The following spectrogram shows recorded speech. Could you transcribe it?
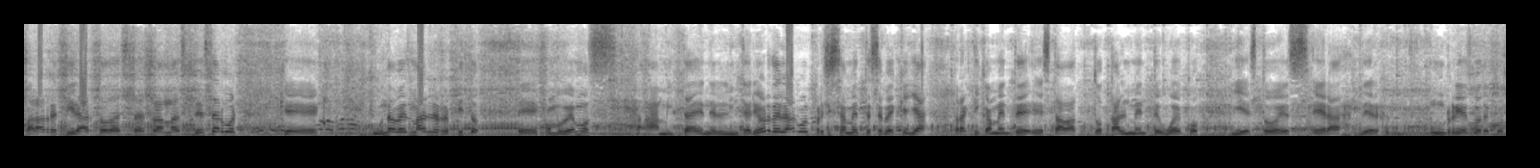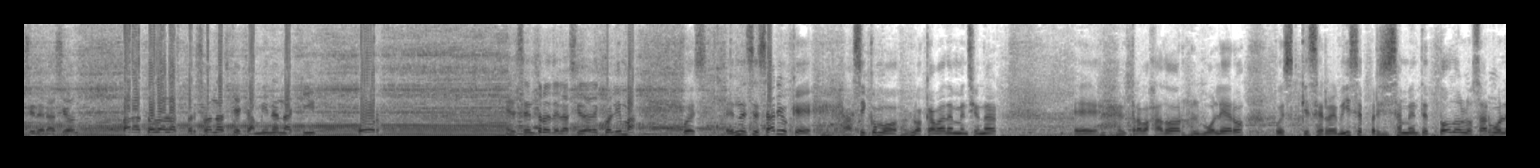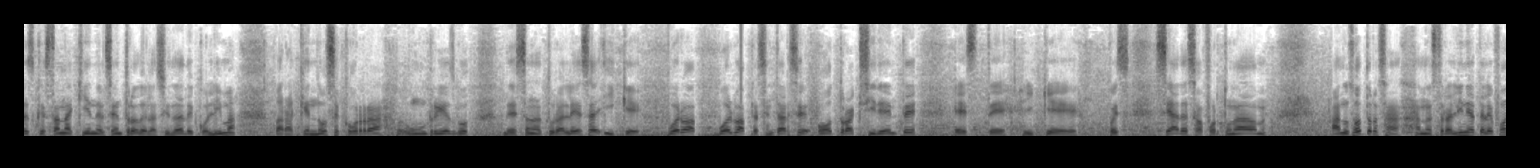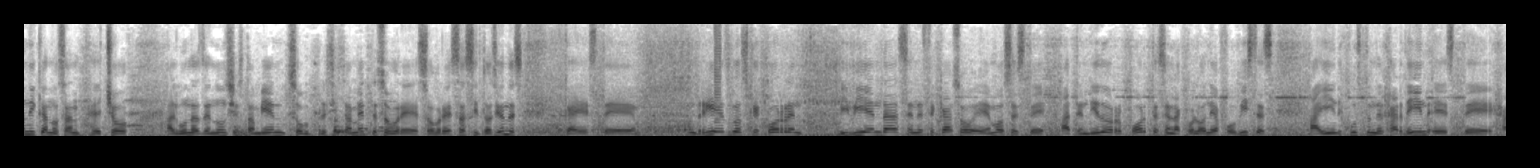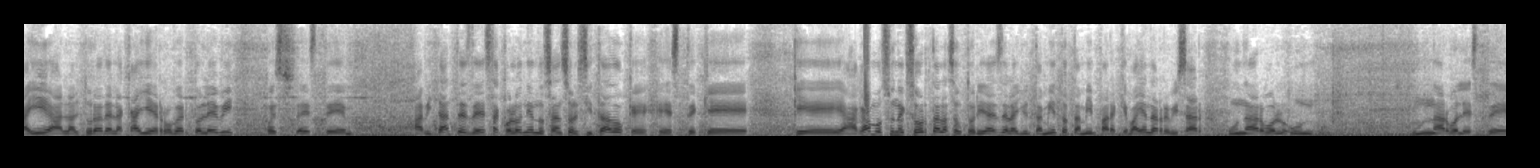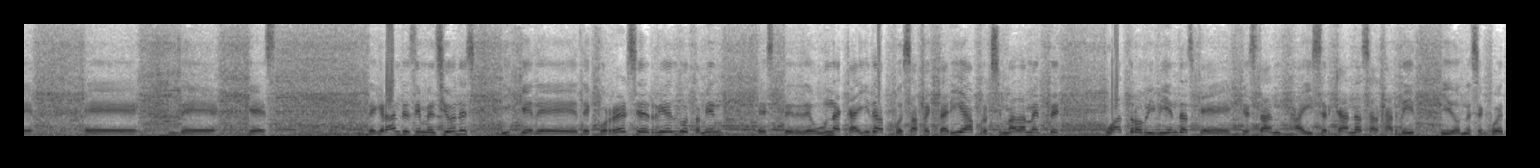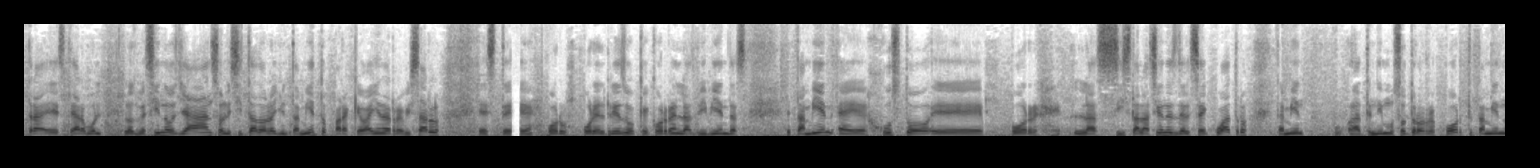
para retirar todas estas ramas de este árbol que una vez más les repito, eh, como vemos a mitad en el interior del árbol precisamente se ve que ya prácticamente estaba totalmente hueco y esto es era un riesgo de consideración para todas las personas que caminan aquí por el centro de la ciudad de Colima. Pues es necesario que, así como lo acaba de mencionar eh, el trabajador, el bolero, pues que se revise precisamente todos los árboles que están aquí en el centro de la ciudad de Colima para que no se corra un riesgo de esta naturaleza y que vuelva, vuelva a presentarse otro accidente este, y que pues sea desafortunado. A nosotros, a, nuestra línea telefónica, nos han hecho algunas denuncias también precisamente sobre, sobre esas situaciones, que, este, riesgos que corren viviendas, en este caso hemos este, atendido reportes en la colonia Fobistes, ahí justo en el jardín, este, ahí a la altura de la calle Roberto Levi, pues habitantes de esta colonia nos han solicitado que, que, que hagamos un exhorto a las autoridades del ayuntamiento también para que vayan a revisar un árbol, un, un árbol este, eh, de, que es de grandes dimensiones y que de, correrse el riesgo también este, de una caída pues afectaría aproximadamente cuatro viviendas que, están ahí cercanas al jardín y donde se encuentra este árbol. Los vecinos ya han solicitado al ayuntamiento para que vayan a revisarlo este, por, por el riesgo que corren las viviendas. Eh, también eh, justo eh, por las instalaciones del C4 también atendimos otro reporte, también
